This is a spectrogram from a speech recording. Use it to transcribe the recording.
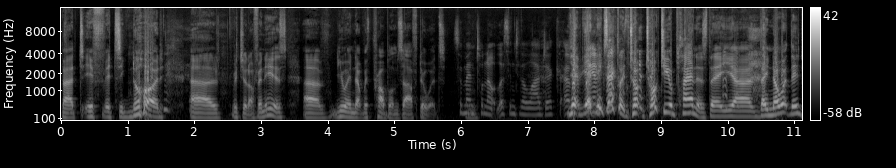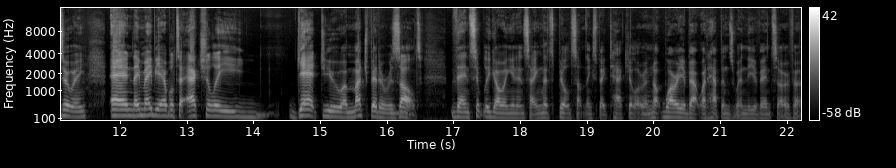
But if it's ignored, uh, which it often is, uh, you end up with problems afterwards. So, mental note: listen to the logic. Of Yeah, yeah, exactly. talk, talk to your planners. They uh, they know what they're doing, and they may be able to actually get you a much better result than simply going in and saying, "Let's build something spectacular," and not worry about what happens when the event's over.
